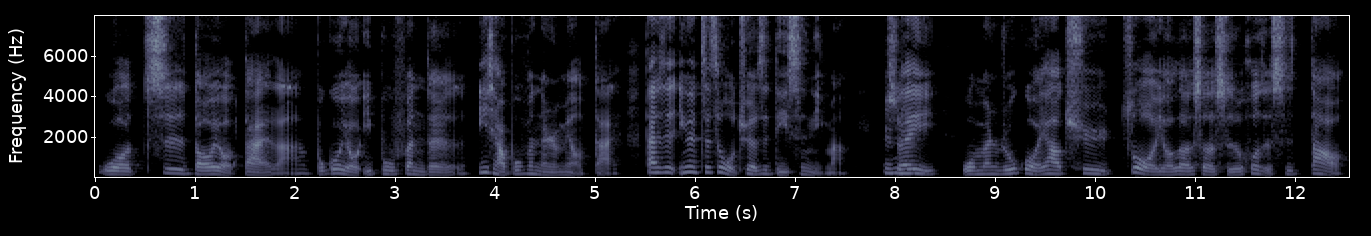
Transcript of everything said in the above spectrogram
我是都有戴啦，不过有一部分的一小部分的人没有戴。但是因为这次我去的是迪士尼嘛，所以我们如果要去做游乐设施或者是到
